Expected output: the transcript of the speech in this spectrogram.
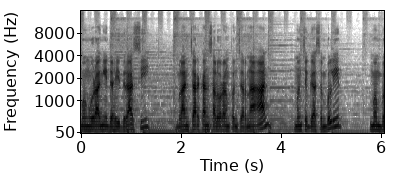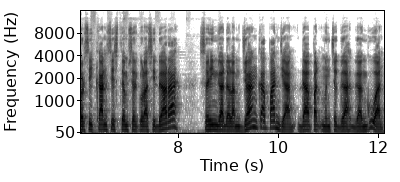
mengurangi dehidrasi, melancarkan saluran pencernaan, mencegah sembelit, membersihkan sistem sirkulasi darah, sehingga dalam jangka panjang dapat mencegah gangguan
